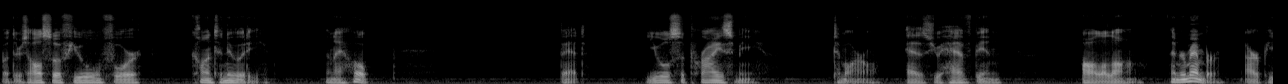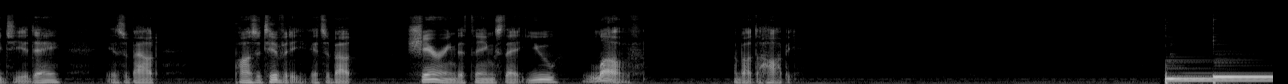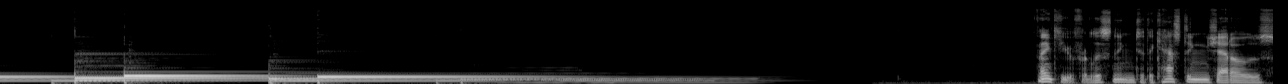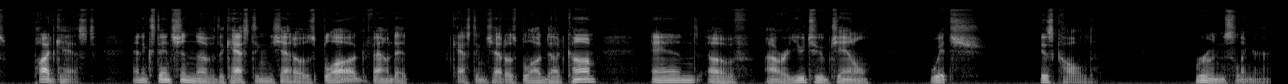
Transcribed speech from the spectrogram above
but there's also fuel for continuity. And I hope that you will surprise me tomorrow as you have been all along. And remember, RPG a day is about positivity. It's about sharing the things that you love about the hobby. Thank you for listening to the Casting Shadows podcast, an extension of the Casting Shadows blog found at castingshadowsblog.com and of our YouTube channel, which is called Runeslinger.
